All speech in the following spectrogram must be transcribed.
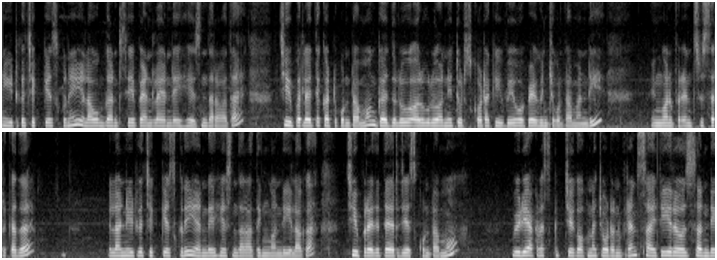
నీట్గా చెక్కేసుకుని ఇలా ఒక గంట సేపు ఎండలో ఎండ వేసిన తర్వాత చీపుర్లు అయితే కట్టుకుంటాము. గదులు అరుగులు అన్నీ తుడుచుకోవడానికి ఇవే ఉపయోగించుకుంటామండి. ఇంకోని ఫ్రెండ్స్ చూస్తారు కదా? ఇలా నీట్గా చెక్ చేసుకుని ఎండ వేసేసిన తర్వాత ఇంకోండి ఇలాగా చీపురు అయితే తయారు చేసుకుంటాము. వీడియో అక్కడ స్కిప్ చేయకుండా చూడండి ఫ్రెండ్స్. అయితే ఈరోజు సండే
